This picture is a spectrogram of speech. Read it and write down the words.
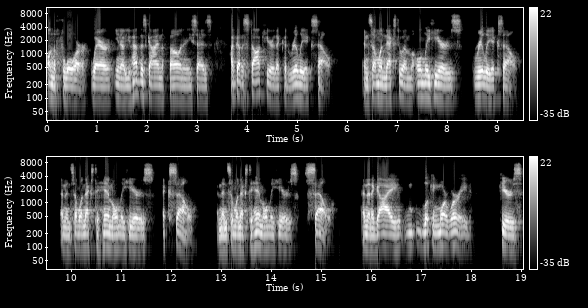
on the floor, where you know you have this guy on the phone and he says, "I've got a stock here that could really excel," and someone next to him only hears "really excel," and then someone next to him only hears "excel," and then someone next to him only hears "sell," and then a guy looking more worried hears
